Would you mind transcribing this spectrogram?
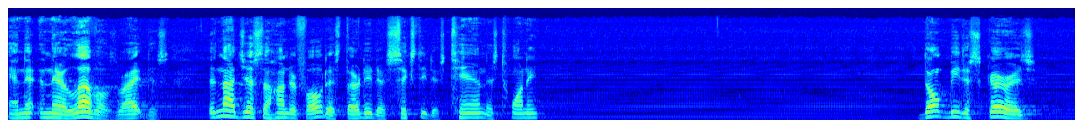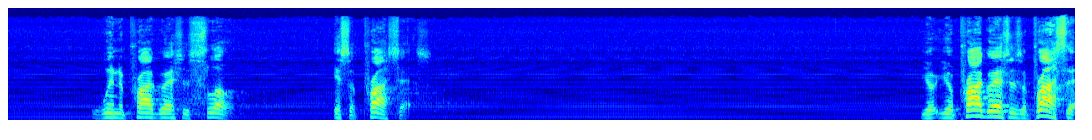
And, and there are levels, right? There's, there's not just a hundredfold, there's 30, there's 60, there's 10, there's 20. Don't be discouraged when the progress is slow. It's a process. Your, your progress is a process.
